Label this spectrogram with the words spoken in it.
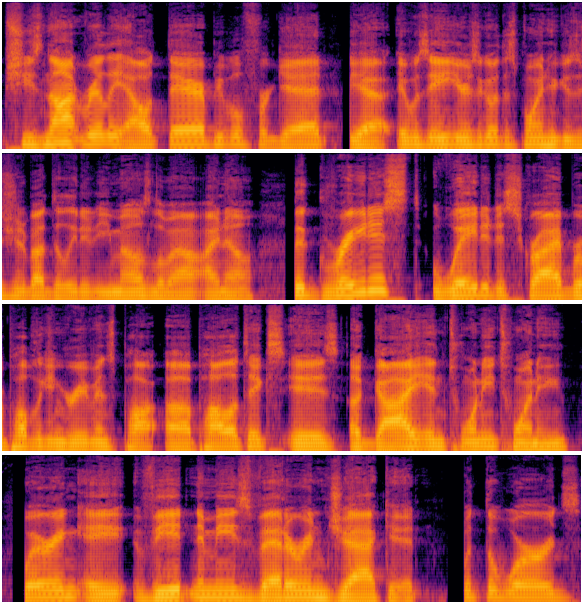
she's not really out there. People forget. Yeah, it was eight years ago at this point. Who gives a shit about deleted emails? Lamau, I know. The greatest way to describe Republican grievance po- uh, politics is a guy in 2020 wearing a Vietnamese veteran jacket with the words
